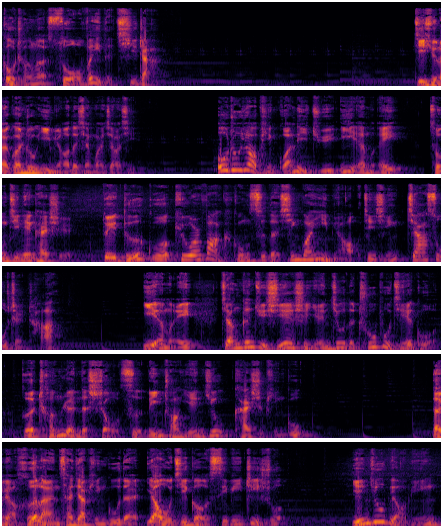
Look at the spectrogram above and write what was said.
构成了所谓的欺诈。继续来关注疫苗的相关消息，欧洲药品管理局 （EMA） 从今天开始。对德国 CureVac 公司的新冠疫苗进行加速审查，EMA 将根据实验室研究的初步结果和成人的首次临床研究开始评估。代表荷兰参加评估的药物机构 CBG 说，研究表明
